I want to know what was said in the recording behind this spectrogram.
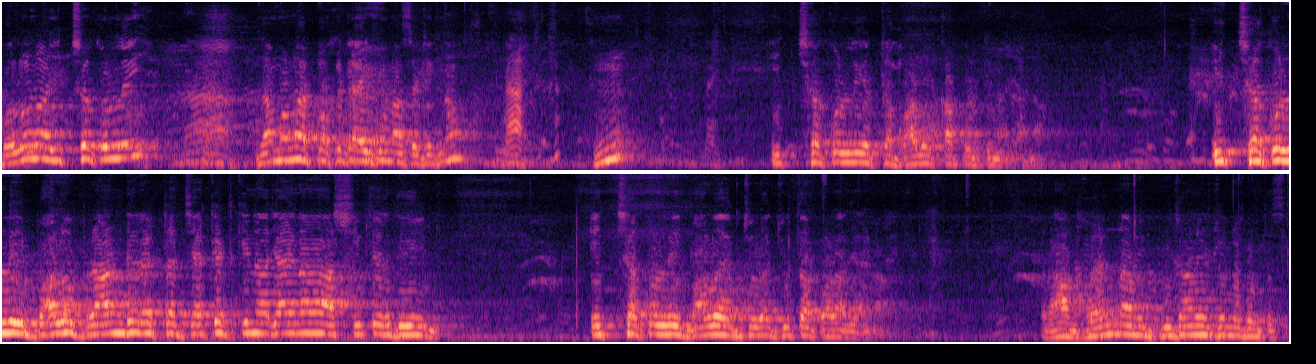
বলো না ইচ্ছা করলেই? না মনে হয় পকেটে আইফোন আছে ঠিক না? হুম? ইচ্ছা করলে একটা ভালো কাপড় কেনা যায় না। ইচ্ছা করলে ভালো ব্র্যান্ডের একটা জ্যাকেট কেনা যায় না শীতের দিন। ইচ্ছা করলে ভালো এক জোড়া জুতা পরা যায় না। রাগ হয় না আমি বুঝানোর জন্য বলতেছি।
